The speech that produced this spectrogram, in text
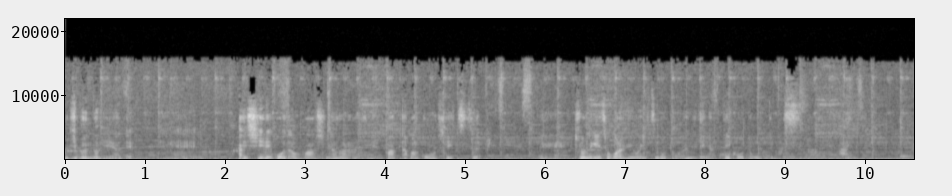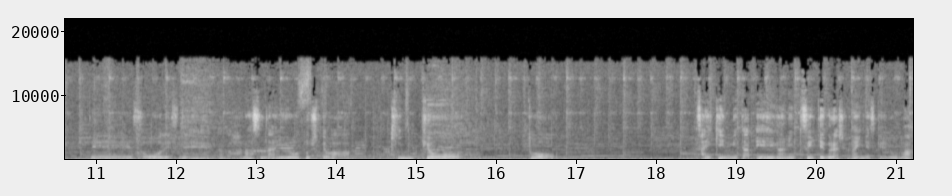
自分の部屋で、IC レコーダーを回しながらですね、まあ、タバコを吸いつつ、えー、基本的にそこら辺はいつもと同じでやっていこうと思ってます。はい。で、そうですね、なんか話す内容としては、近況と、最近見た映画についてぐらいしかないんですけれども、まあ、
